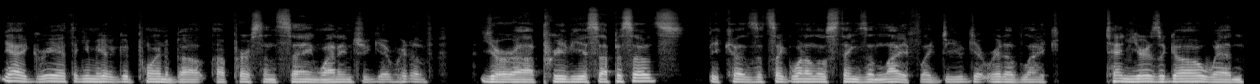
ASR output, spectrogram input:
Yeah, I agree. I think you made a good point about a person saying, "Why didn't you get rid of your uh, previous episodes?" Because it's like one of those things in life. Like, do you get rid of like 10 years ago when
